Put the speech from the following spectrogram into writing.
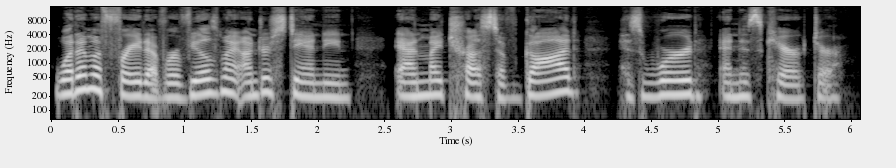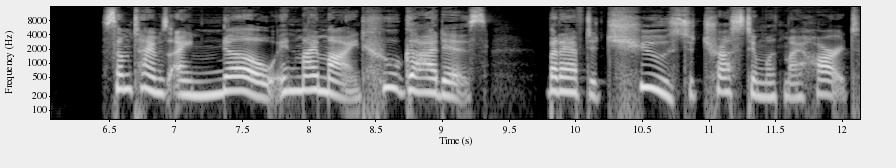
What I'm afraid of reveals my understanding and my trust of God, His Word, and His character. Sometimes I know in my mind who God is, but I have to choose to trust Him with my heart.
